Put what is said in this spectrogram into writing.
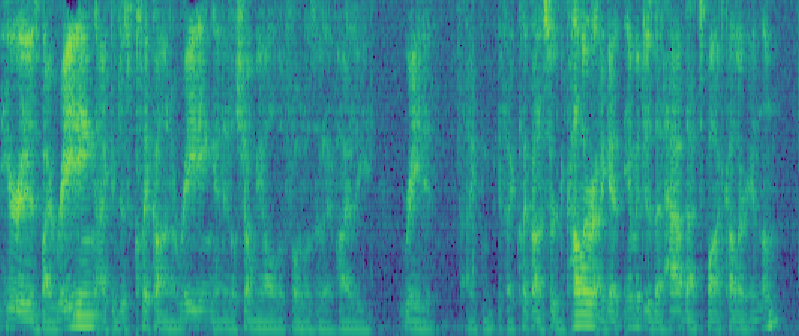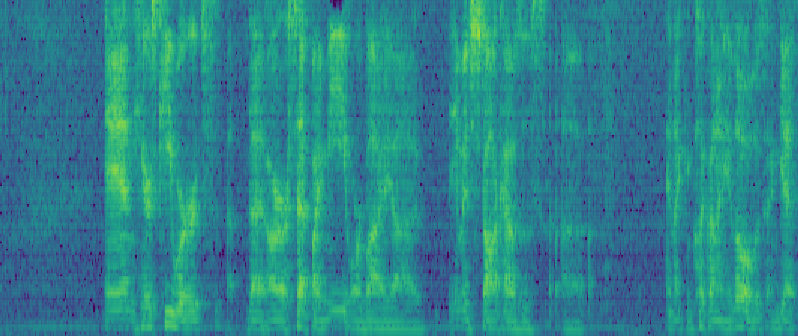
here it is by rating. I can just click on a rating and it'll show me all the photos that I've highly rated. I can, if I click on a certain color, I get images that have that spot color in them. And here's keywords that are set by me or by uh, image stock houses. Uh, and I can click on any of those and get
